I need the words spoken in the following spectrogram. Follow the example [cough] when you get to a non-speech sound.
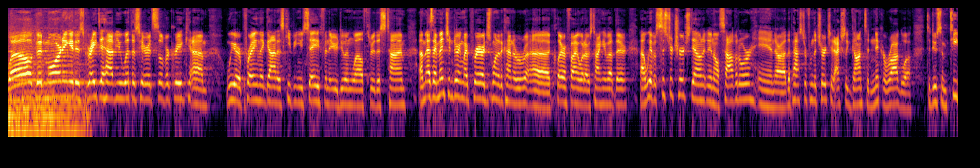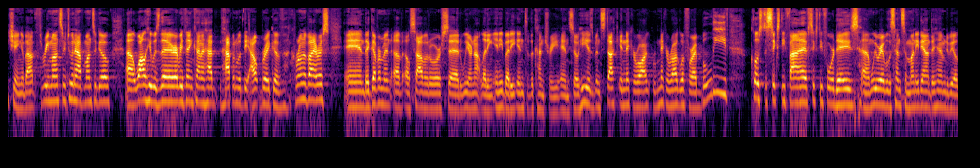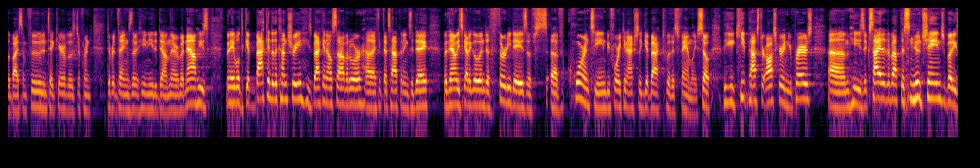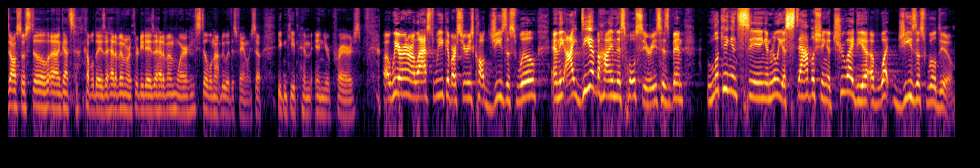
Well, good morning. It is great to have you with us here at Silver Creek. Um, we are praying that God is keeping you safe and that you're doing well through this time. Um, as I mentioned during my prayer, I just wanted to kind of uh, clarify what I was talking about there. Uh, we have a sister church down in El Salvador, and uh, the pastor from the church had actually gone to Nicaragua to do some teaching about three months or two and a half months ago. Uh, while he was there, everything kind of had happened with the outbreak of coronavirus, and the government of El Salvador said, We are not letting anybody into the country. And so he has been stuck in Nicaragua, Nicaragua for, I believe, close to 65, 64 days. Um, we were able to send some money down to him to be able to buy some food and take care of those different, different things that he needed down there. But now he's been able to get back into the country. He's back in El Salvador. Uh, I think that's happening today. But now he's got to go into 30 days of, of quarantine before he can actually get back with his family. So you can keep Pastor Oscar in your prayers. Um, he's excited about this [laughs] new change, but he's also still uh, got a couple days ahead of him or 30 days ahead of him where he still will not be with his family. So you can keep him in your prayers prayers. Uh, we are in our last week of our series called Jesus Will, and the idea behind this whole series has been looking and seeing and really establishing a true idea of what Jesus will do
